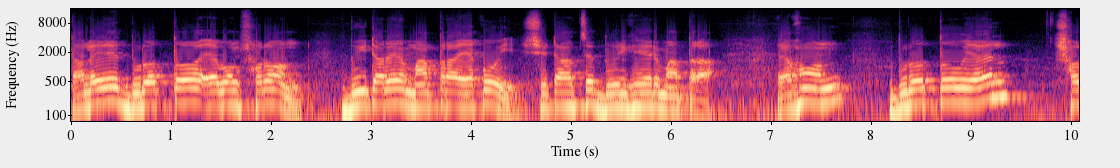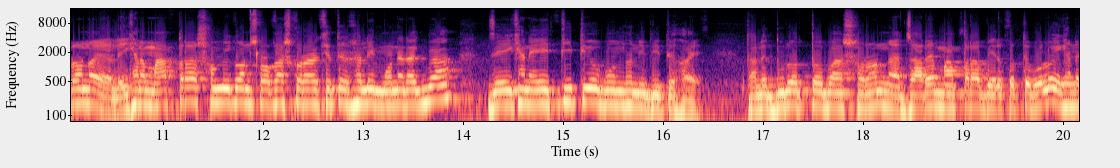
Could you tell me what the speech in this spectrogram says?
তাহলে দূরত্ব এবং স্মরণ দুইটারে মাত্রা একই, সেটা হচ্ছে দৈর্ঘ্যের মাত্রা। এখন দূরত্ব এল স্মরণ এল এখানে মাত্রা সমীকরণ প্রকাশ করার ক্ষেত্রে খালি মনে রাখবা যে এখানে এই তৃতীয় বন্ধনী দিতে হয়। তাহলে দূরত্ব বা স্মরণ, যারে মাত্রা বের করতে বলো, এখানে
